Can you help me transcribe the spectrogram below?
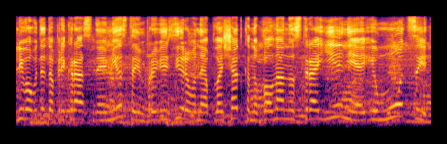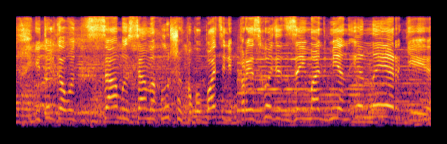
либо вот это прекрасное место, импровизированная площадка, но полна настроения, эмоций и только вот самых-самых лучших покупателей происходит взаимообмен энергии,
